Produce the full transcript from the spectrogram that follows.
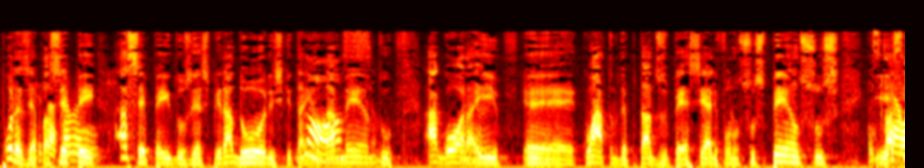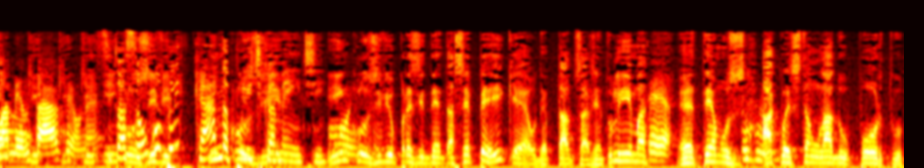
Por exemplo, Exatamente. a CPI, a CPI CPI dos respiradores, que está em andamento. Agora uhum. aí, é, quatro deputados do PSL foram suspensos. Situação, é lamentável, que, que, né? Que, Situação complicada politicamente. Inclusive o presidente da CPI, que é o deputado Sargento Lima. É. É, temos uhum. a questão lá do Porto,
